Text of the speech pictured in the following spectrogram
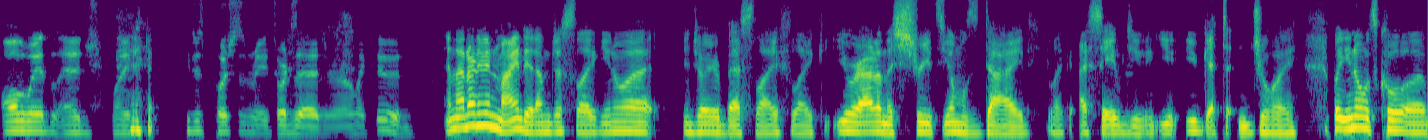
all the way at the edge. Like he just pushes me towards the edge, and I'm like, dude, and I don't even mind it. I'm just like, you know what? Enjoy your best life. Like you were out on the streets, you almost died. Like I saved you. You you get to enjoy. But you know what's cool? Uh,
